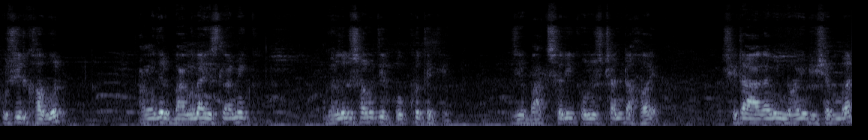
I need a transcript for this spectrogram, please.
খুশির খবর, আমাদের বাংলা ইসলামিক গজল সমিতির পক্ষ থেকে যে বাৎসরিক অনুষ্ঠানটা হয় সেটা আগামী নয় ডিসেম্বর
